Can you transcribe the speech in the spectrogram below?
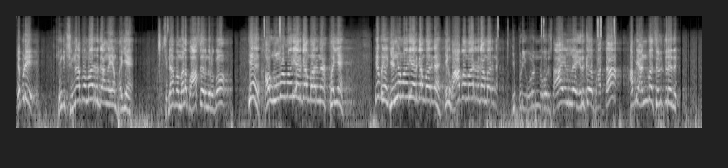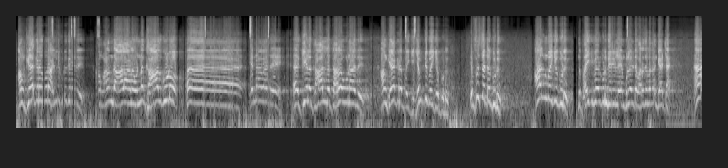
எப்படி? எங்க சின்னப்பா மாதிரி இருக்காங்க என் பையன். சின்னப்பா மேல பாசம் இருந்திருக்கும். ஏன்? அவன் உமா மாதிரியா இருக்கான் பாருங்க பையன். ஏன் என்ன மாதிரியா இருக்கான் பாருங்க. எங்க பாப்பா மாதிரி இருக்கான் பாருங்க. இப்படி ஒரு சாயல்ல இருக்கிறத பார்த்தா அப்படி அன்பை செலுத்துறது. அவன் கேட்கற ஒரு அள்ளி கொடுக்கறது. அவன் வளர்ந்த ஆளான உடனே கால் கூட என்னவாது? கீழே காலில் தர ஊனாது. அவன் கேட்கிற பைக்கு எம்டி பைக்கை கொடு. எஃபிசட்டை கொடு. ஆர்ன் பைக்கை கொடு. இந்த பைக்கு பேர் கூட தெரியல என் பிள்ளைகிட்ட வரதுல தான் கேட்டேன். ஆ?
